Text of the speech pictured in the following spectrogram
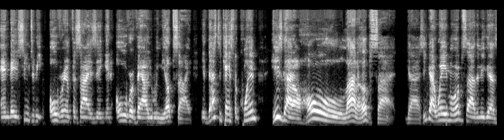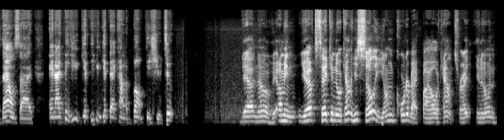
And they seem to be overemphasizing and overvaluing the upside. If that's the case for Quinn, he's got a whole lot of upside, guys. He got way more upside than he gets downside. And I think he get he can get that kind of bump this year too. Yeah, no. I mean, you have to take into account he's still a young quarterback by all accounts, right? You know, and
